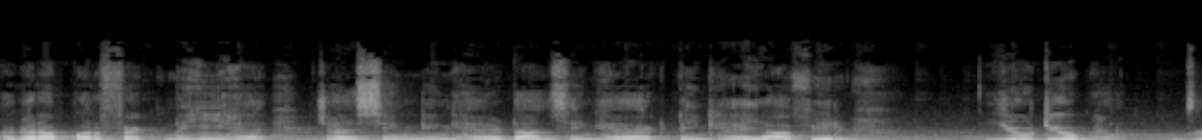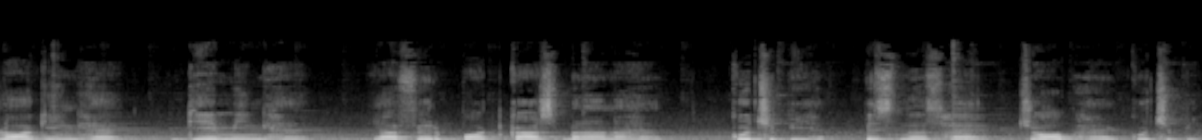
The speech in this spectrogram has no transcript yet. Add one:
अगर आप परफेक्ट नहीं है, चाहे सिंगिंग है डांसिंग है एक्टिंग है, या फिर यूट्यूब है व्लॉगिंग है गेमिंग है, या फिर पॉडकास्ट बनाना है कुछ भी है बिज़नेस है जॉब है, कुछ भी।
